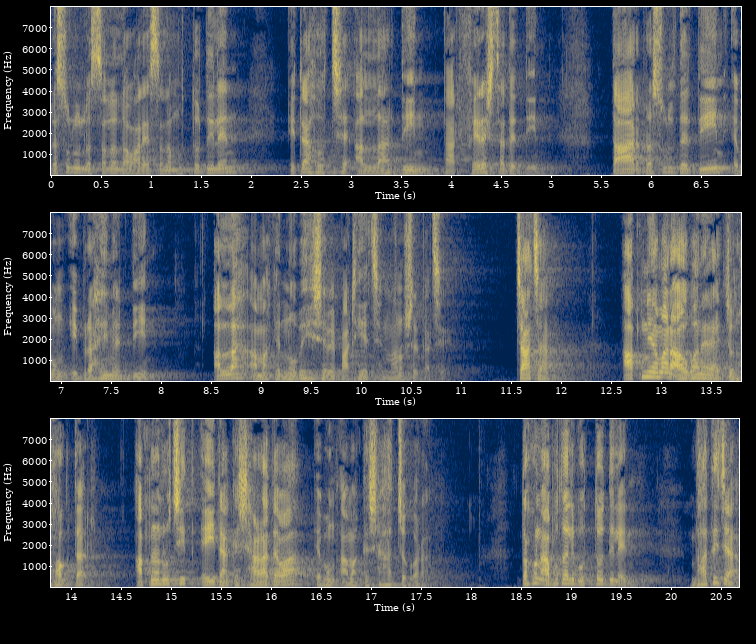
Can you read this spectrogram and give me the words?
রসুল্লাহ সাল্লাহ আলাইসাল্লাম উত্তর দিলেন, এটা হচ্ছে আল্লাহর দিন, তার ফেরেশতাদের দিন, তার রসুলদের দিন এবং ইব্রাহিমের দিন। আল্লাহ আমাকে নবী হিসেবে পাঠিয়েছেন মানুষের কাছে। চাচা, আপনি আমার আহ্বানের একজন হকদার। আপনার উচিত এই ডাকে সাড়া দেওয়া এবং আমাকে সাহায্য করা। তখন আবু তালিব উত্তর দিলেন, ভাতিজা,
